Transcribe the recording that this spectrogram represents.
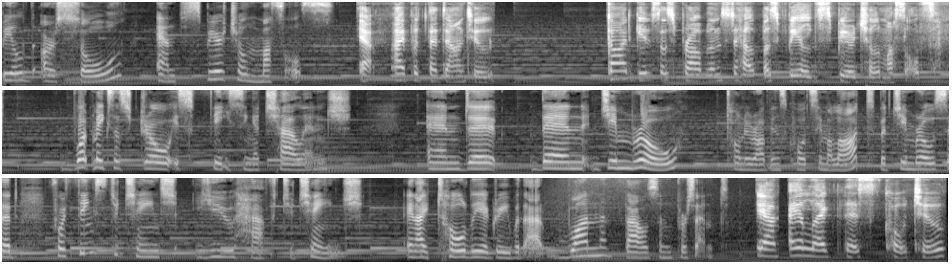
build our soul and spiritual muscles. Yeah, I put that down too. God gives us problems to help us build spiritual muscles. What makes us grow is facing a challenge. And uh, then Jim Rohn, Tony Robbins quotes him a lot, but Jim Rohn said, For things to change, you have to change. And I totally agree with that 1000%. Yeah, I like this quote too.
